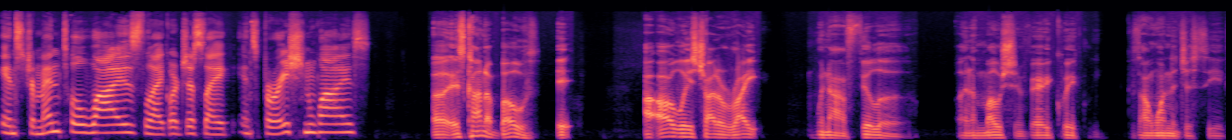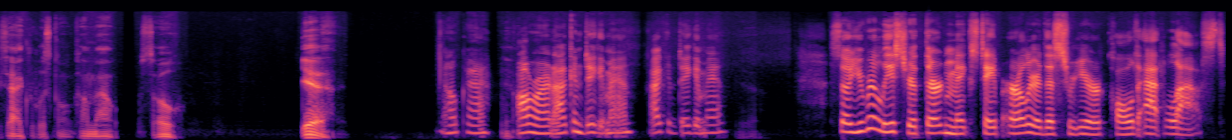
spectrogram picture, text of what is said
instrumental wise, like, or just like inspiration wise? Uh, it's kind of both. It, I always try to write when I feel a an emotion very quickly because I want to just see exactly what's gonna come out. So, yeah. Okay. Yeah. All right. I can dig it, man. I can dig it, man. So you released your third mixtape earlier this year called At Last.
